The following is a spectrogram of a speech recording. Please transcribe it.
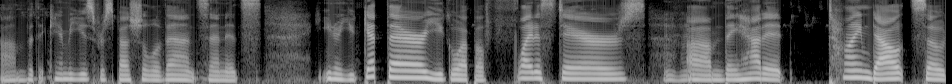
um, but it can be used for special events. And it's, you know, you get there, you go up a flight of stairs. Mm-hmm. Um, they had it timed out so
